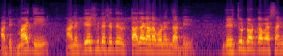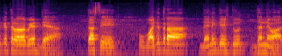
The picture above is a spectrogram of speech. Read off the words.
अधिक माहिती आणि देशविदेशातील ताज्या घडामोडींसाठी देशदूत डॉट कॉम या संकेतस्थळाला भेट द्या. तसेच वाचत राहा दैनिक देशदूत. धन्यवाद.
